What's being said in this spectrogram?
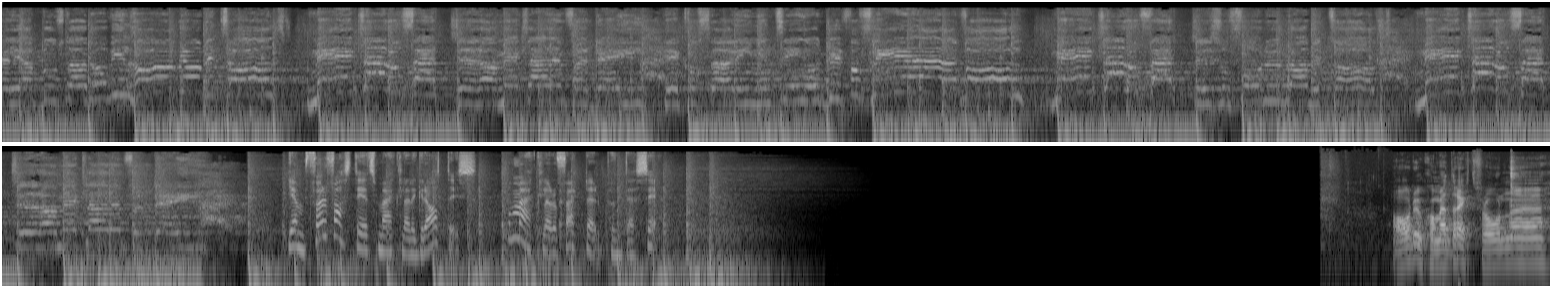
sälja bostad och vill ha bra betalt. Mäklarofferter har mäklaren för dig. Det kostar ingenting och du får flera val. Mäklarofferter så får du bra betalt. Mäklarofferter har mäklaren för dig. Jämför fastighetsmäklare gratis på mäklarofferter.se. Ja, du kommer direkt från... Eh,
